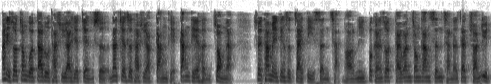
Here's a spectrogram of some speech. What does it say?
按理说中国大陆它需要一些建设，那建设它需要钢铁，钢铁很重啊。所以他们一定是在地生产，好，你不可能说台湾中钢生产的在船运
